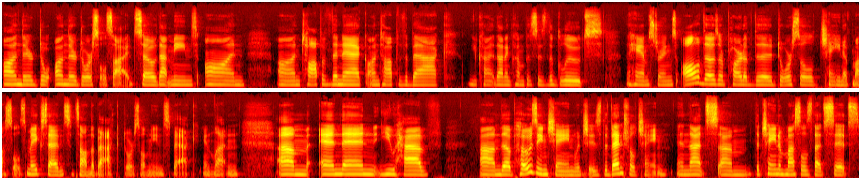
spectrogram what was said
on their do- on their dorsal side. So that means on on top of the neck, on top of the back. You kind of, that encompasses the glutes, the hamstrings. All of those are part of the dorsal chain of muscles. Makes sense. It's on the back. Dorsal means back in Latin. Um, and then you have um, the opposing chain, which is the ventral chain, and that's um, the chain of muscles that sits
